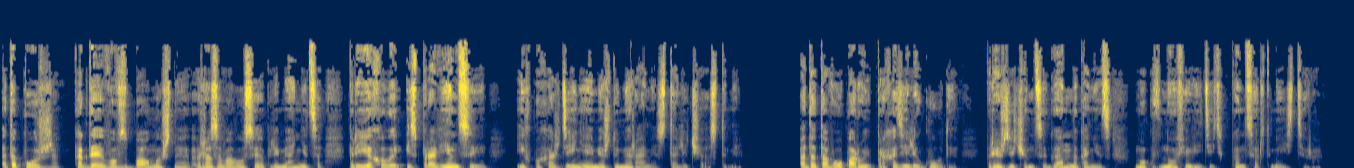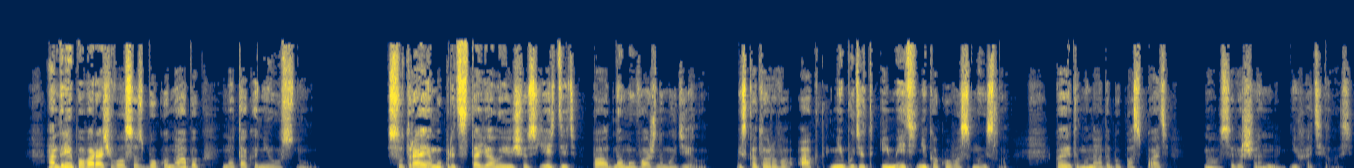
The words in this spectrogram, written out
Это позже, когда его взбалмошная розоволосая племянница приехала из провинции, их похождения между мирами стали частыми. А до того порой проходили годы, прежде чем цыган, наконец, мог вновь увидеть концертмейстера. Андрей поворачивался сбоку на бок, но так и не уснул. С утра ему предстояло еще съездить по одному важному делу, без которого акт не будет иметь никакого смысла, поэтому надо бы поспать, но совершенно не хотелось.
